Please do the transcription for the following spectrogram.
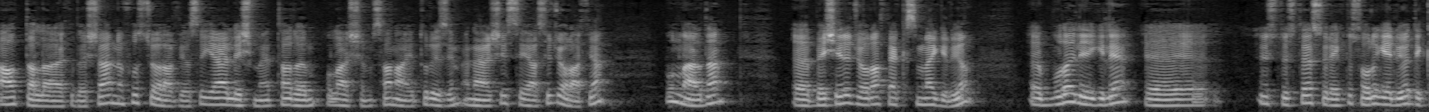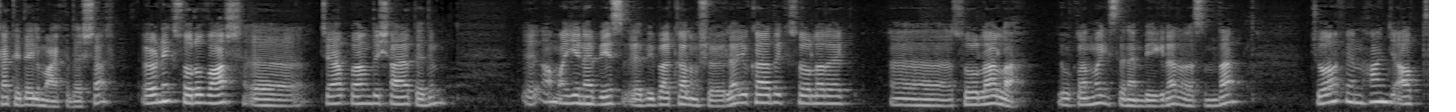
alt dallar arkadaşlar. Nüfus coğrafyası, yerleşme, tarım, ulaşım, sanayi, turizm, enerji, siyasi coğrafya. Bunlar da e, beşeri coğrafya kısmına giriyor. E, burayla ilgili e, üst üste sürekli soru geliyor. Dikkat edelim arkadaşlar. Örnek soru var. E, cevaplarını da işaretledim. E, ama yine biz e, bir bakalım şöyle. Yukarıdaki sorulara e, sorularla yoklanmak istenen bilgiler arasında coğrafyanın hangi alt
